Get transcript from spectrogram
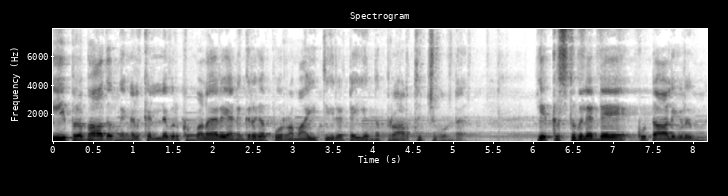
ഈ പ്രഭാതം നിങ്ങൾക്കെല്ലാവർക്കും വളരെ അനുഗ്രഹപൂർണമായി തീരട്ടെ എന്ന് പ്രാർത്ഥിച്ചുകൊണ്ട് ക്രിസ്തുവിൽ എന്റെ കൂട്ടാളികളും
